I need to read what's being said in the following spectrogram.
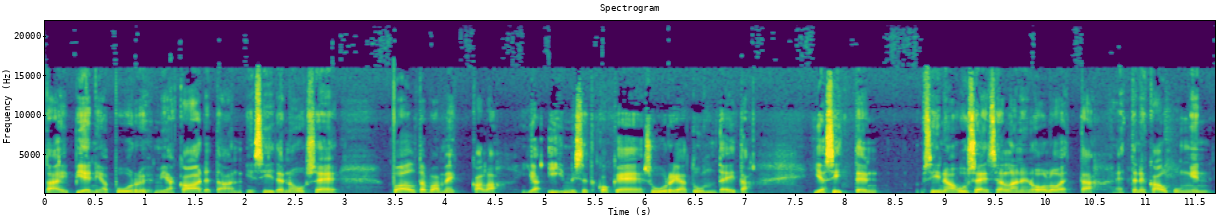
tai pieniä puuryhmiä kaadetaan ja siitä nousee valtava mekkala ja ihmiset kokee suuria tunteita. Ja sitten siinä on usein sellainen olo, että, että ne kaupungin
